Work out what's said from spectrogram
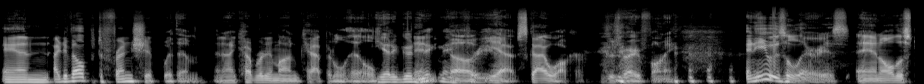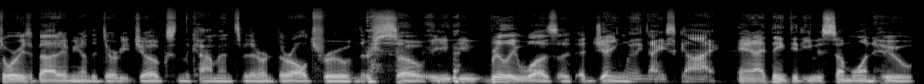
And I developed a friendship with him and I covered him on Capitol Hill. He had a good And, nickname uh, for you. Yeah, Skywalker, which was very funny. and he was hilarious. And all the stories about him, you know, the dirty jokes and the comments, they're, they're all true. And they're so, he, he really was a, a genuinely nice guy. And I think that he was someone who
